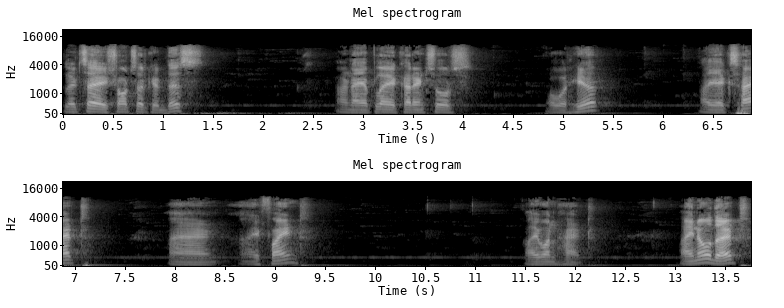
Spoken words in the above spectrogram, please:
let us say I short circuit this and I apply a current source over here I x hat and I find I 1 hat. I know that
